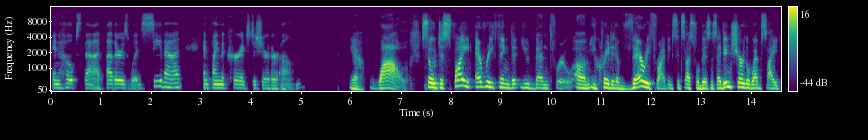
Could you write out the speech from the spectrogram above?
in hopes that others would see that and find the courage to share their own. Yeah. Wow. So, despite everything that you'd been through, um, you created a very thriving, successful business. I didn't share the website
